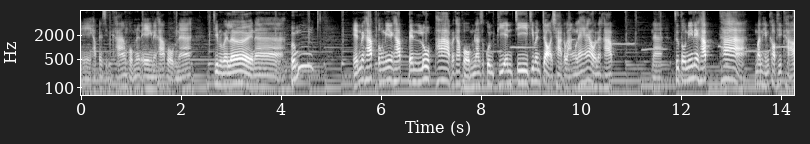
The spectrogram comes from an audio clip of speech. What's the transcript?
นี่ครับเป็นสินค้าของผมนั่นเองนะครับผมนะจิ้มลงไปเลยนะปึ้ม เห็นไหมครับ ตรงนี้นะครับเป็นรูปภาพนะครับผมนามสกุล PNG ที่มันเจาะฉากหลังแล้วนะครับนะซึ่งตรงนี้เนี่ยครับถ้ามันเห็นขอบสีขาว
